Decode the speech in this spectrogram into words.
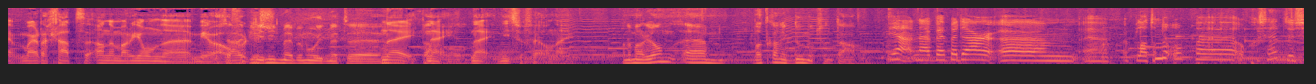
eh, maar daar gaat Anne Marion eh, meer over. heb je je Dus. niet mee bemoeid met eh Nee, tafel. nee, nee, niet zoveel, nee. Anne Marion, ehm, wat kan ik doen op zo'n tafel? Ja, nou, we hebben daar ehm eh, platonnen op, eh, op gezet. Dus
